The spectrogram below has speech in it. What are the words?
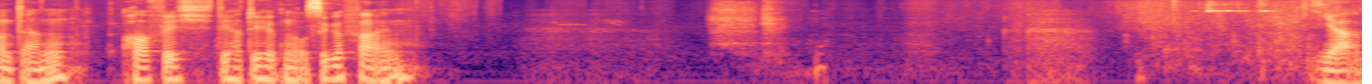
Und dann hoffe ich, dir hat die Hypnose gefallen. Ja,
